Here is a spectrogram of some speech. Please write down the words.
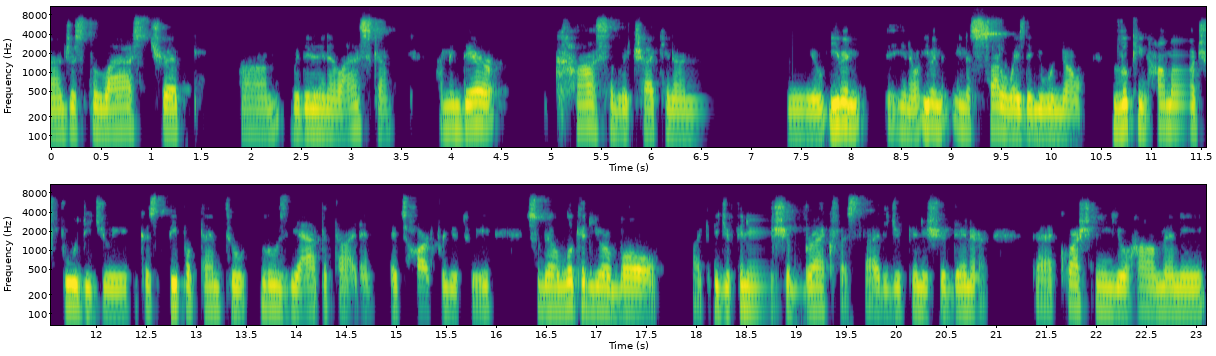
uh, just the last trip um, we did in alaska i mean they're constantly checking on you even you know even in a subtle ways that you would know looking how much food did you eat because people tend to lose the appetite and it's hard for you to eat. So they'll look at your bowl like did you finish your breakfast? Right did you finish your dinner? Uh, questioning you how many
